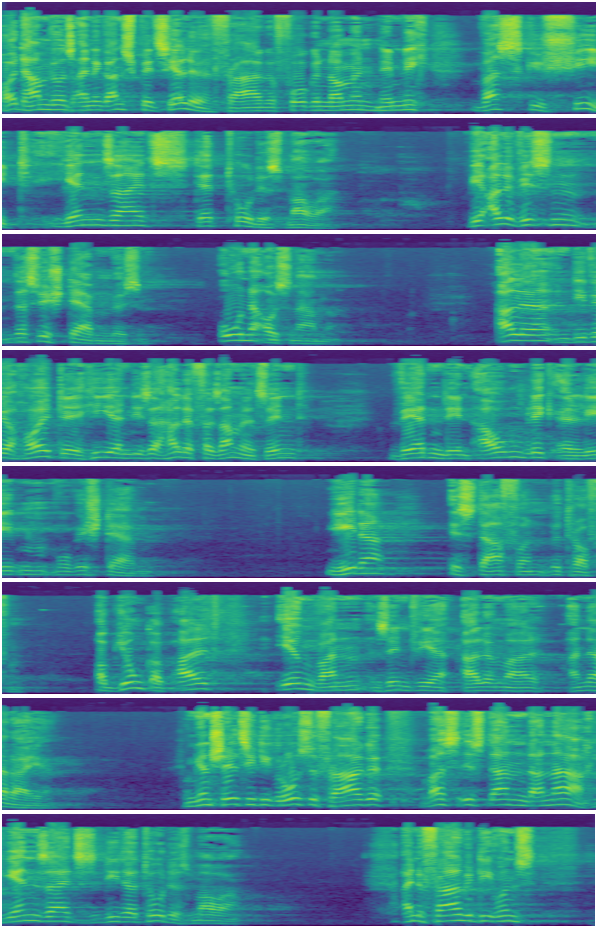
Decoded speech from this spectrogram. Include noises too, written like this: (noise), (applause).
Heute haben wir uns eine ganz spezielle Frage vorgenommen, nämlich was geschieht jenseits der Todesmauer? Wir alle wissen, dass wir sterben müssen, ohne Ausnahme. Alle, die wir heute hier in dieser Halle versammelt sind, werden den Augenblick erleben, wo wir sterben. Jeder ist davon betroffen. Ob jung, ob alt, irgendwann sind wir alle mal an der Reihe. Und dann stellt sich die große Frage, was ist dann danach, jenseits dieser Todesmauer? Eine Frage, die uns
